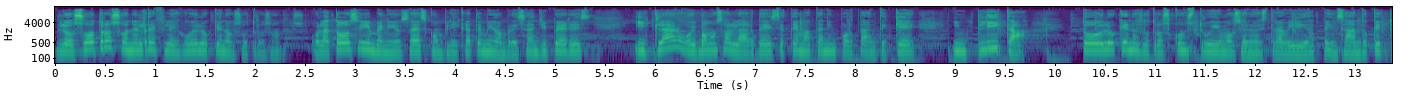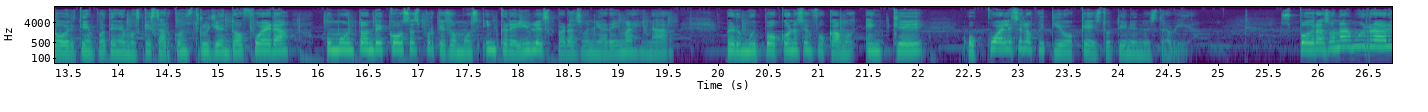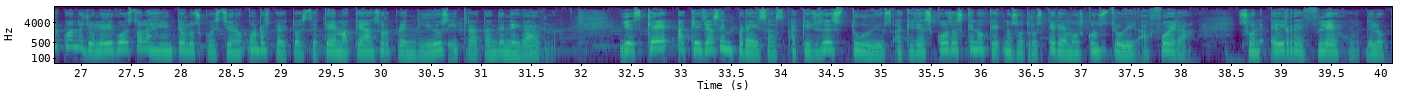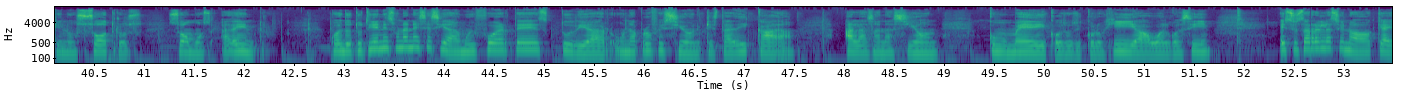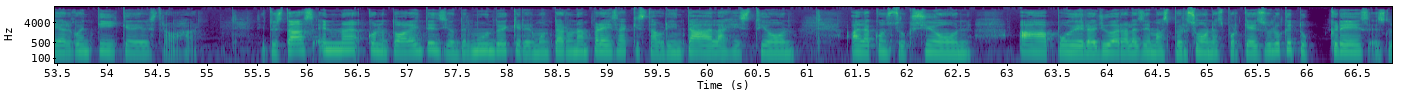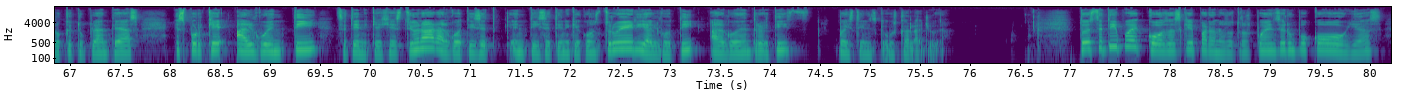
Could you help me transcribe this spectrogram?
Los otros son el reflejo de lo que nosotros somos. Hola a todos y bienvenidos a Descomplícate. Mi nombre es Angie Pérez y claro, hoy vamos a hablar de este tema tan importante que implica todo lo que nosotros construimos en nuestra vida, pensando que todo el tiempo tenemos que estar construyendo afuera un montón de cosas porque somos increíbles para soñar e imaginar, pero muy poco nos enfocamos en qué o cuál es el objetivo que esto tiene en nuestra vida. Podrá sonar muy raro y cuando yo le digo esto a la gente o los cuestiono con respecto a este tema quedan sorprendidos y tratan de negarlo. Y es que aquellas empresas, aquellos estudios, aquellas cosas que, nosotros queremos construir afuera son el reflejo de lo que nosotros somos adentro. Cuando tú tienes una necesidad muy fuerte de estudiar una profesión que está dedicada a la sanación, como médicos o psicología o algo así, eso está relacionado a que hay algo en ti que debes trabajar. Si tú estás en una, con toda la intención del mundo de querer montar una empresa que está orientada a la gestión, a la construcción, a poder ayudar a las demás personas, porque eso es lo que tú crees, es lo que tú planteas, es porque algo en ti se tiene que gestionar, algo a ti en ti se tiene que construir y algo, ti, algo dentro de ti, pues tienes que buscar la ayuda. Todo este tipo de cosas que para nosotros pueden ser un poco obvias,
